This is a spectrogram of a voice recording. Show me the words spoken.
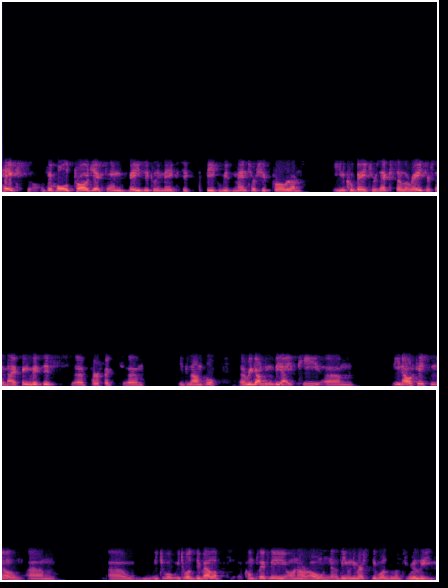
takes the whole project and basically makes it big with mentorship programs, incubators, accelerators. And I think this is a perfect um, example. Uh, regarding the IP, um, in our case, no. Um, uh, it, it was developed completely on our own. The university was not really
